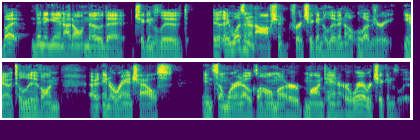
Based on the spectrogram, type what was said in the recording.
But then again, I don't know that chickens lived it, it wasn't an option for a chicken to live in a luxury, you know, to live on uh, in a ranch house in somewhere in Oklahoma or Montana or wherever chickens live.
